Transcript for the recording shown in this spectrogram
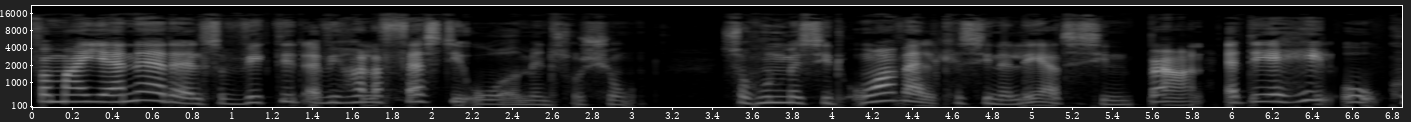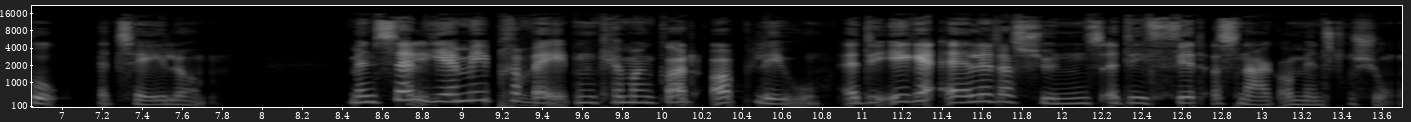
For Marianne er det altså vigtigt, at vi holder fast i ordet menstruation, så hun med sit ordvalg kan signalere til sine børn, at det er helt ok at tale om. Men selv hjemme i privaten kan man godt opleve, at det ikke er alle, der synes, at det er fedt at snakke om menstruation.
